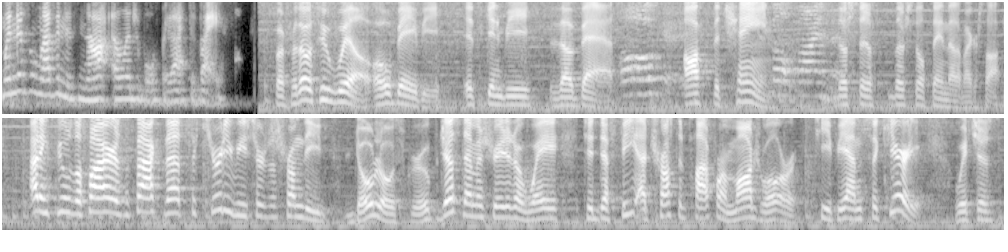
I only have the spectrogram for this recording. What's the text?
Windows 11 is not eligible for that device. But for those who will, oh baby, it's gonna be the best. Oh, okay. Off the chain. It's fine. They're still, they're still saying that at Microsoft. Adding fuel to the fire is the fact that security researchers from the Dolos group just demonstrated a way to defeat a trusted platform module, or TPM, security, which is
